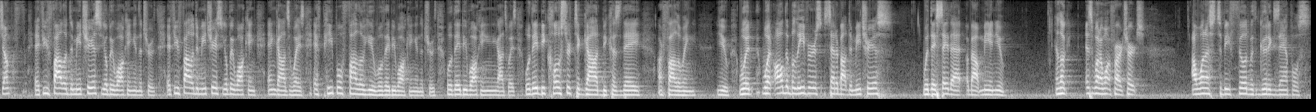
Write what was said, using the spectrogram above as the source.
Jump. If you follow Demetrius, you'll be walking in the truth. If you follow Demetrius, you'll be walking in God's ways. If people follow you, will they be walking in the truth? Will they be walking in God's ways? Will they be closer to God because they are following you? Would what all the believers said about Demetrius, would they say that about me and you? And look, this is what I want for our church. I want us to be filled with good examples.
